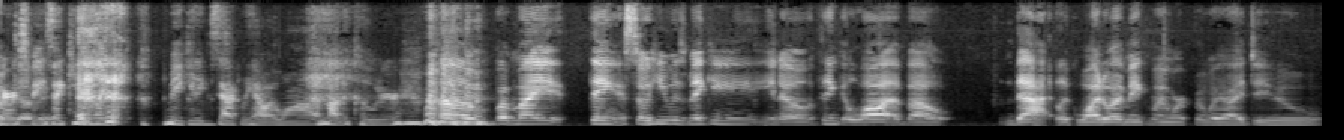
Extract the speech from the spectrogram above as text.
Squarespace. I can't like make it exactly how I want. I'm not a coder. um, but my thing, so he was making me, you know, think a lot about that. Like, why do I make my work the way I do?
